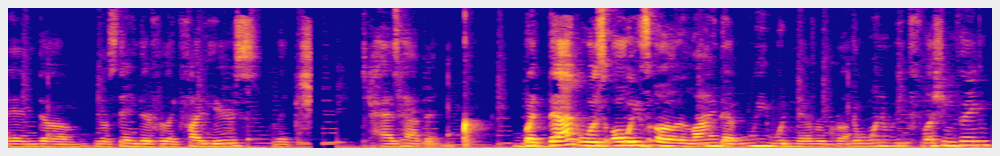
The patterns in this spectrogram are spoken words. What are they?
and um, you know staying there for like five years. Like has happened. But that was always a line that we would never cross. The one week flushing thing,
